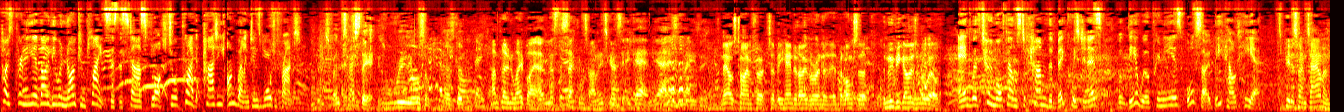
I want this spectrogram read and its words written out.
Post-premiere, though, there were no complaints as the stars flocked to a private party on Wellington's waterfront. It's fantastic. It's really awesome. That's good. I'm blown away by it, and that's the second time. I need to go and see it again. Yeah, it's amazing. Now it's time for it to be handed over, and it belongs to the moviegoers of the world. And with two more films to come, the big question is, will their world premieres also be held here? It's Peter's hometown, and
